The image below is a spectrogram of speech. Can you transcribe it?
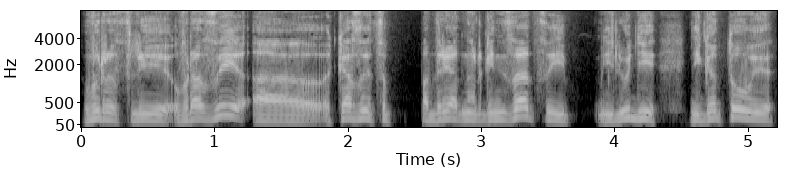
выросли в разы, а оказывается, подрядные организации и люди не готовы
